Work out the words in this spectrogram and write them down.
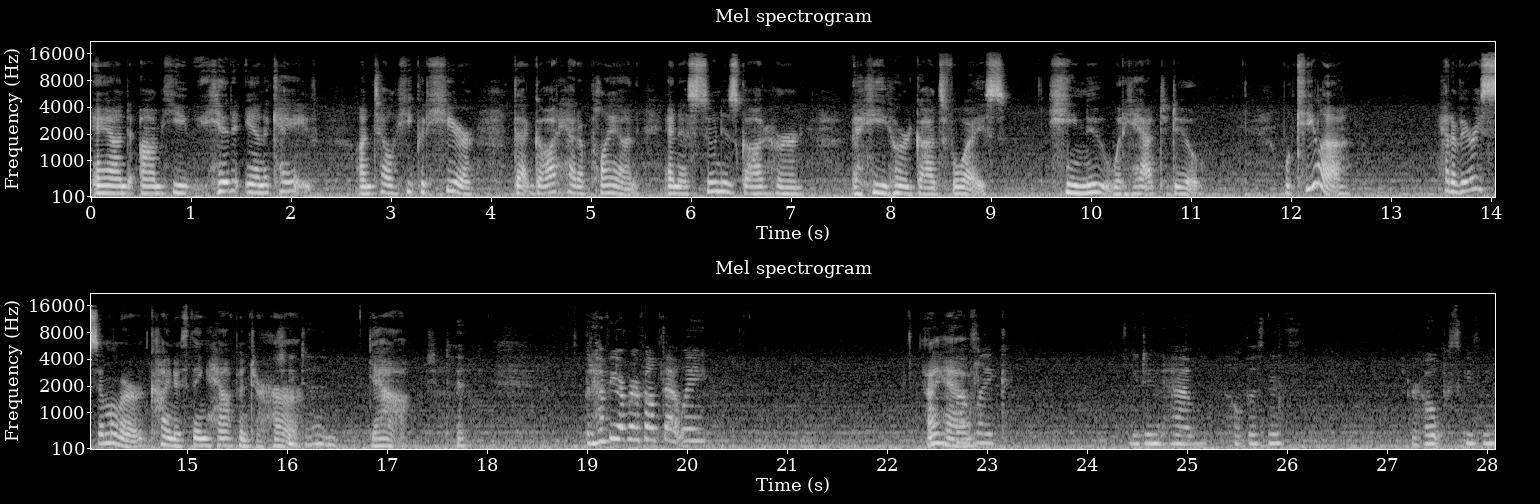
and um, he hid in a cave until he could hear that God had a plan. And as soon as God heard, uh, he heard God's voice, he knew what he had to do. Well, Keela had a very similar kind of thing happen to her. She did. Yeah. She did. But have you ever felt that way? I have. Felt like you didn't have hopelessness or hope, excuse me.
